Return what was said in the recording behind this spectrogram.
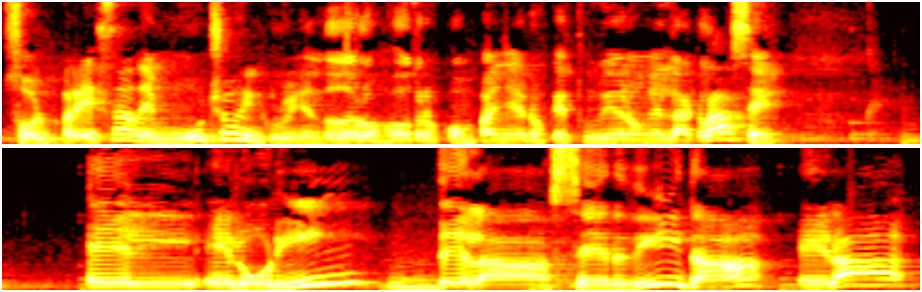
sorpresa de muchos, incluyendo de los otros compañeros que estuvieron en la clase, el, el, orín de la cerdita era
